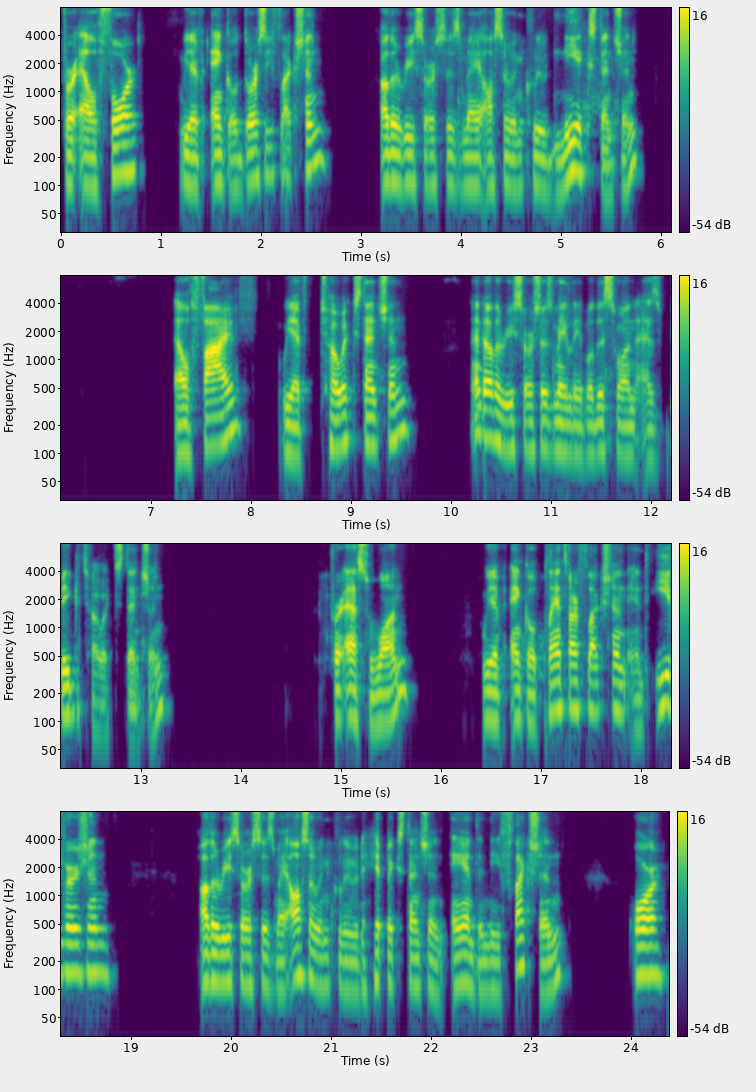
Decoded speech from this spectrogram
For L4, we have ankle dorsiflexion. Other resources may also include knee extension. L5, we have toe extension, and other resources may label this one as big toe extension. For S1, we have ankle plantar flexion and eversion. Other resources may also include hip extension and knee flexion, or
